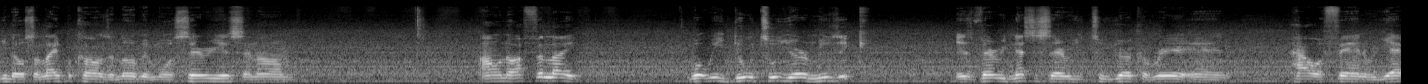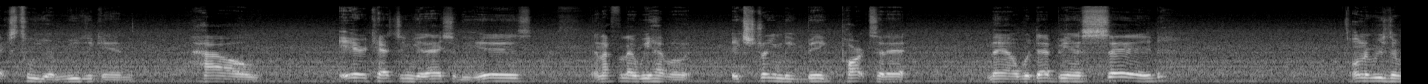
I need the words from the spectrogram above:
you know, so life becomes a little bit more serious. And, um, I don't know, I feel like what we do to your music is very necessary to your career and how a fan reacts to your music and how ear catching it actually is. And I feel like we have a extremely big part to that. Now with that being said only reason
